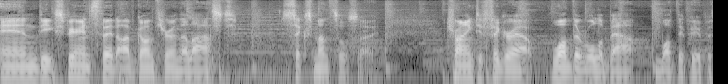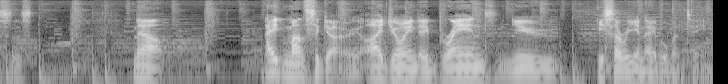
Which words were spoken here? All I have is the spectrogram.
and the experience that I've gone through in the last six months or so, trying to figure out what they're all about, what their purpose is. Now, eight months ago, I joined a brand new SRE enablement team.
